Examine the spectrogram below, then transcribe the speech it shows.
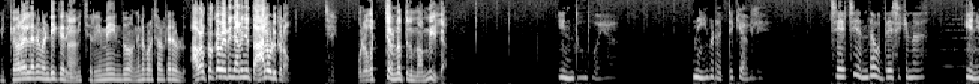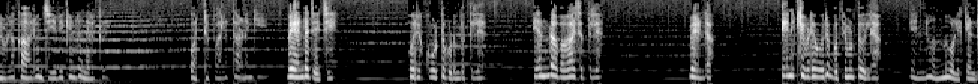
മിക്കവാറും എല്ലാരും വണ്ടി കയറി. ചെറിയ ഇന്ദു അങ്ങനെ കുറച്ച് ആൾക്കാരേ ഉള്ളൂ. അവൾക്കൊക്കെ വേണ്ടി ഞാൻ ഇനി താല കൊടുക്കണോ ഛെ, ഒരൊറ്റ എണ്ണത്തിന് നന്ദിയില്ല. ഇന്ദും പോയാ. നീ ഇവിടെ ഒറ്റയ്ക്കാവില്ലേ? ചേച്ചി എന്താ ഉദ്ദേശിക്കുന്നത്? ഇനിയുള്ള കാലം ജീവിക്കണ്ട നിനക്ക്? ഒറ്റപ്പാലത്താണെങ്കി വേണ്ട ചേച്ചി. ഒരു കൂട്ടുകുടുംബത്തിൽ എന്തവകാശത്തിൽ വേണ്ട. എനിക്കിവിടെ ഒരു ബുദ്ധിമുട്ടുമില്ല. എന്നെ ഒന്നും വിളിക്കണ്ട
